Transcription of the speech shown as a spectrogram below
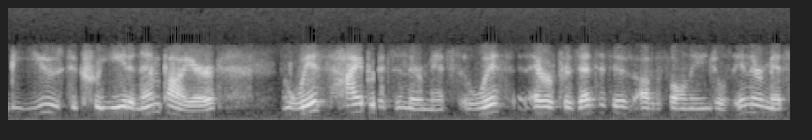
be used to create an empire with hybrids in their midst, with a representative of the fallen angels in their midst,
